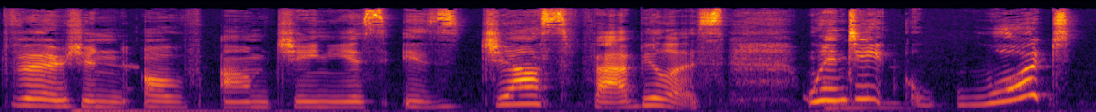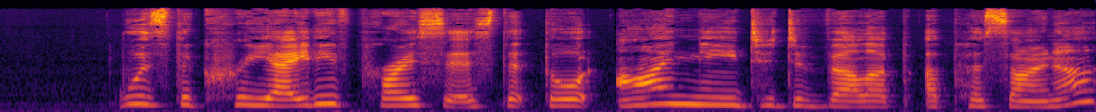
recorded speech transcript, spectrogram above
version of um, Genius is just fabulous. Wendy, mm. what was the creative process that thought I need to develop a persona,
